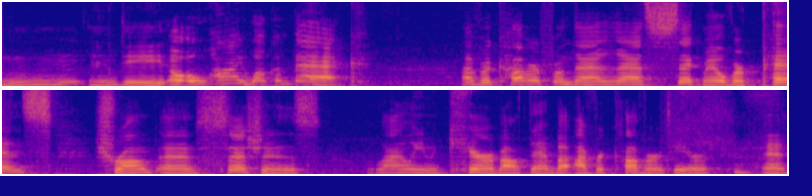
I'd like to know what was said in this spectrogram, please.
Mm-hmm, indeed. Oh, oh, hi, welcome back. I've recovered from that last segment over Pence, Trump, and Sessions. Well, I don't even care about them, but I've recovered here. And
